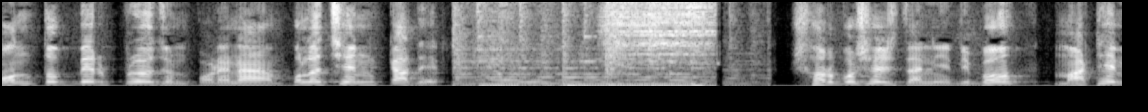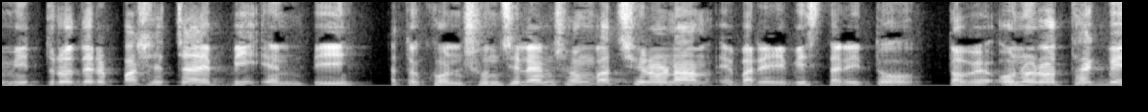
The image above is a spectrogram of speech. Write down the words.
মন্তব্যের প্রয়োজন পড়ে না, বলেছেন কাদের। সর্বশেষ জানিয়ে দিব, মাঠে মিত্রদের পাশে চায় বিএনপি এতক্ষণ শুনছিলেন সংবাদ শিরোনাম, এবারে বিস্তারিত। তবে অনুরোধ থাকবে,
